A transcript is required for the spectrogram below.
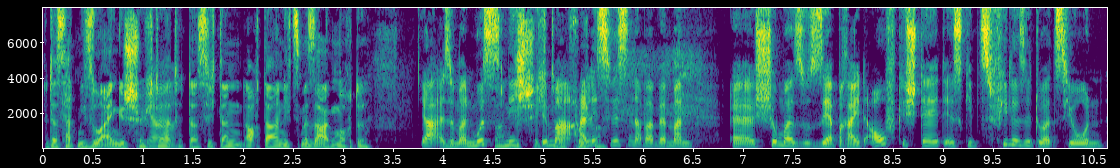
das hat mich so eingeschüchtert, Ja. dass ich dann auch da nichts mehr sagen mochte. Ja, also man muss nicht Geschichte, immer furchtbar. alles wissen, aber wenn man äh, schon mal so sehr breit aufgestellt ist, gibt es viele Situationen,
